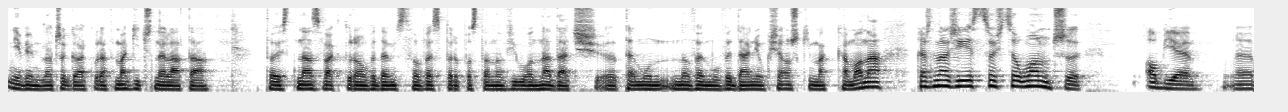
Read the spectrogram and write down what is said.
nie wiem dlaczego akurat magiczne lata to jest nazwa, którą wydawnictwo Vesper postanowiło nadać e, temu nowemu wydaniu książki McCamona. W każdym razie jest coś, co łączy obie e,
